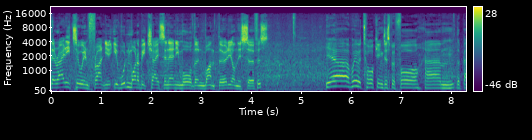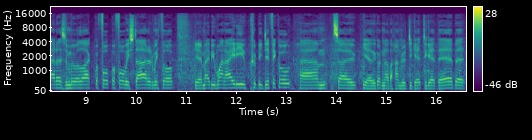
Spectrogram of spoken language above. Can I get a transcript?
they're 82 in front. You, you wouldn't want to be chasing any more than 130 on this surface. Yeah, we were talking just before um, the batters, and we were like, before before we started, we thought, yeah, maybe 180 could be difficult. Um, so yeah, they've got another hundred to get to get there, but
